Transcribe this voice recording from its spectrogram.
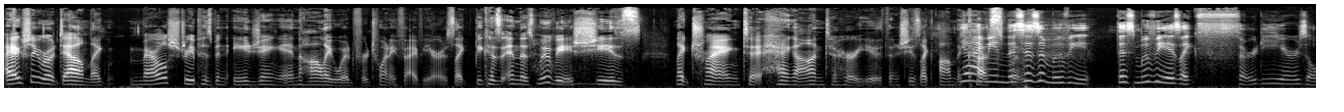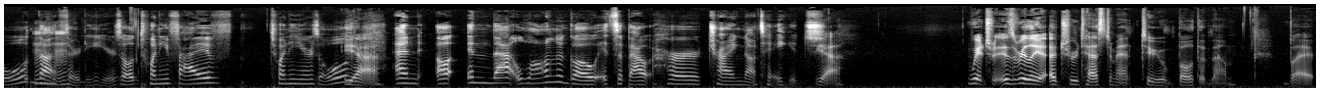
I actually wrote down like Meryl Streep has been aging in Hollywood for 25 years. Like because in this movie she's like trying to hang on to her youth and she's like on the yeah, I mean, this of- is a movie. This movie is like 30 years old. Not Mm-hmm. 30 years old. 25, 20 years old. Yeah. And uh, in that long ago, it's about her trying not to age. Yeah. Which is really a true testament to both of them. But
